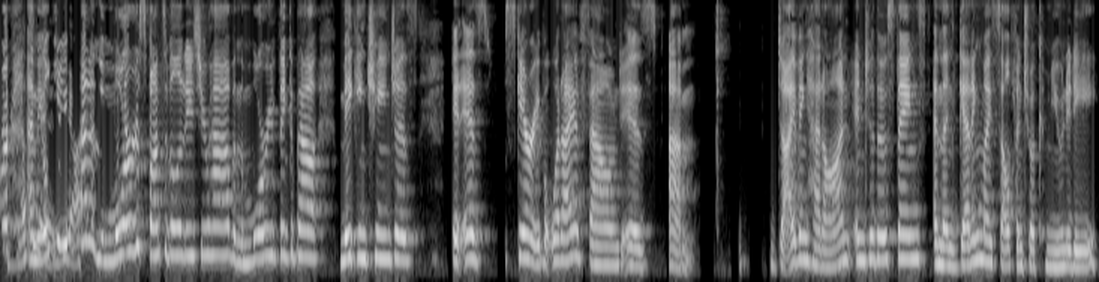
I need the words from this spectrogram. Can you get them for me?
yes, and the older you yeah. get and the more responsibilities you have and the more you think about making changes, it is scary. But what I have found is um, diving head on into those things and then getting myself into a community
